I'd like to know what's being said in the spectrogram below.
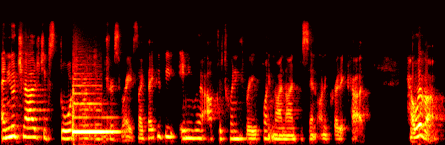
and you're charged extortionate interest rates. Like they could be anywhere up to 23.99% on a credit card However,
